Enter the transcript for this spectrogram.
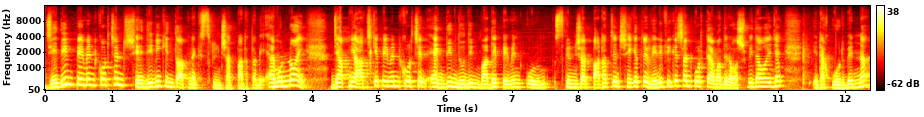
যেদিন পেমেন্ট করছেন, সেদিনই কিন্তু আপনাকে স্ক্রিনশট পাঠাতে হবে। এমন নয় যে আপনি আজকে পেমেন্ট করছেন, একদিন, দুদিন বাদে পেমেন্ট স্ক্রিনশট পাঠাচ্ছেন। সেক্ষেত্রে ভেরিফিকেশান করতে আমাদের অসুবিধা হয়ে যায়। এটা করবেন না।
